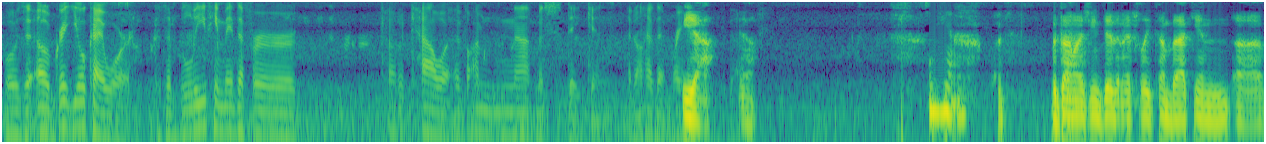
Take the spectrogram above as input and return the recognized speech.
what was it? Oh, Great Yokai War, because I believe he made that for Kadokawa, if I'm not mistaken. I don't have that right. Yeah, front of me, though. yeah. Yeah. But Daimajin did eventually come back in uh,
